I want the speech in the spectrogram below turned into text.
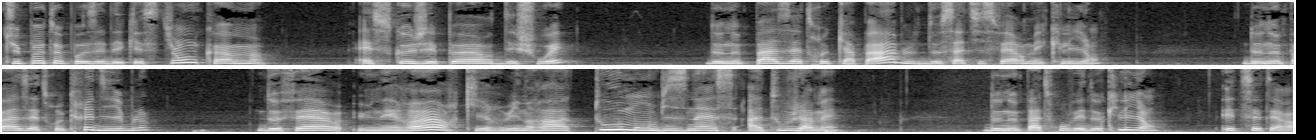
Tu peux te poser des questions comme est-ce que j'ai peur d'échouer? De ne pas être capable de satisfaire mes clients? De ne pas être crédible? De faire une erreur qui ruinera tout mon business à tout jamais? De ne pas trouver de clients Etc.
